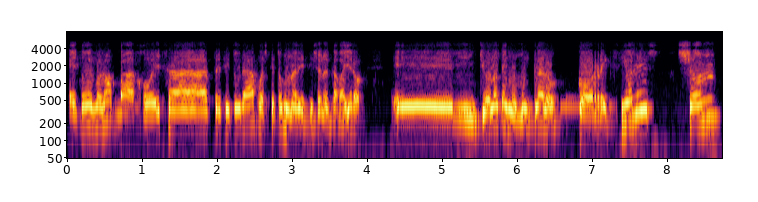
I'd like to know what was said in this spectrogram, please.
Entonces, bueno, bajo esa tesitura, pues que tome una decisión el caballero. Eh, yo lo tengo muy claro. Correcciones son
